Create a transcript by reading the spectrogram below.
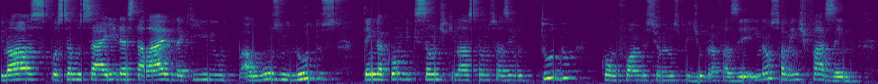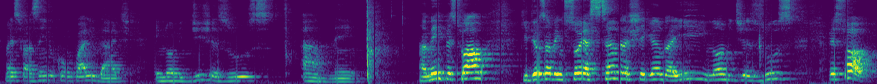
que nós possamos sair desta live daqui um, alguns minutos tendo a convicção de que nós estamos fazendo tudo conforme o Senhor nos pediu para fazer e não somente fazendo, mas fazendo com qualidade. Em nome de Jesus. Amém. Amém, pessoal? Que Deus abençoe a Sandra chegando aí, em nome de Jesus. Pessoal,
